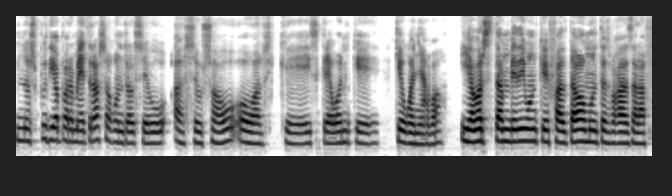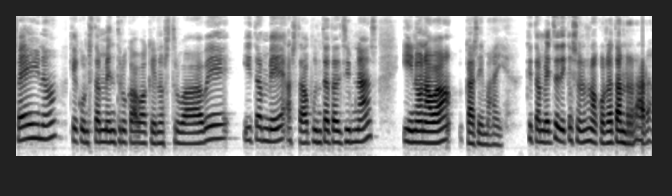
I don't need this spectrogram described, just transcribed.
no es podia permetre segons el seu, el seu sou o els que ells creuen que, que guanyava. I llavors també diuen que faltava moltes vegades a la feina, que constantment trucava que no es trobava bé i també estava apuntat al gimnàs i no anava quasi mai. Que també ets de dir que això no és una cosa tan rara,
